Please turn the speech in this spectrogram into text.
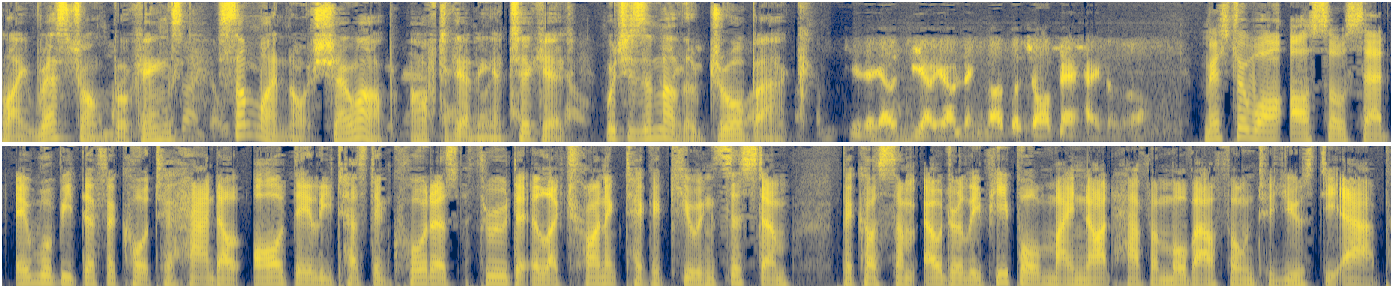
like restaurant bookings, some might not show up after getting a ticket, which is another drawback. Mr. Wong also said it will be difficult to hand out all daily testing quotas through the electronic ticket queuing system because some elderly people might not have a mobile phone to use the app.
